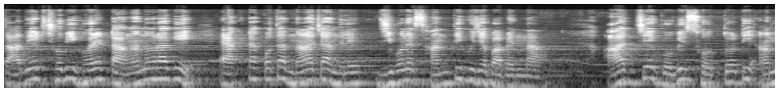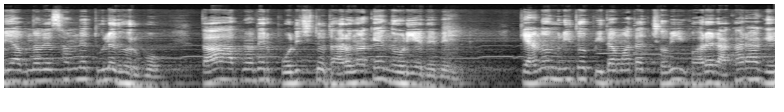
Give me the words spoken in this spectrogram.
তাদের ছবি ঘরে টাঙানোর আগে একটা কথা না জানলে জীবনে শান্তি খুঁজে পাবেন না। আজ যে গভীর সত্যটি আমি আপনাদের সামনে তুলে ধরব, তা আপনাদের পরিচিত ধারণাকে নড়িয়ে দেবে। কেন মৃত পিতামাতার ছবি ঘরে রাখার আগে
